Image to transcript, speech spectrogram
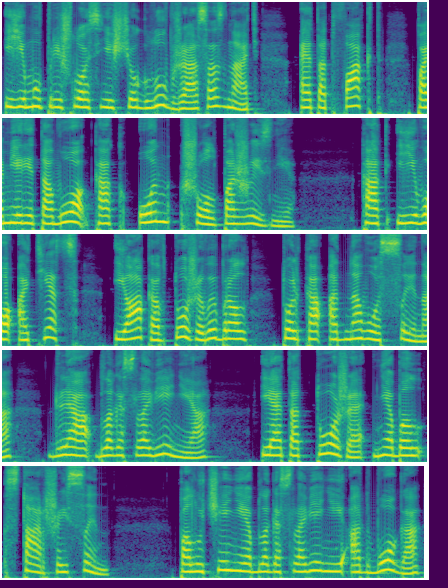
и ему пришлось еще глубже осознать этот факт по мере того, как он шел по жизни. Как и его отец, Иаков тоже выбрал только одного сына для благословения, и это тоже не был старший сын. Получение благословений от Бога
